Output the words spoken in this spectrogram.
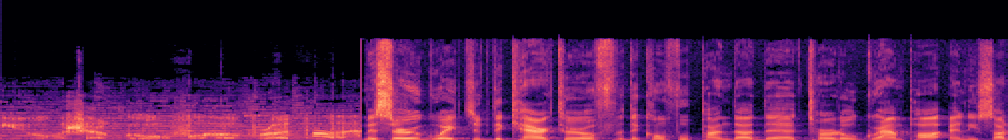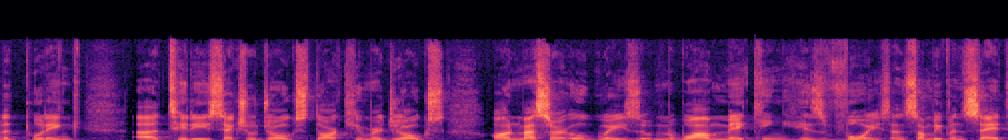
you shall go for her brother. Mr. Oogway took the character of the Kung Fu Panda, the turtle grandpa, and he started putting uh, titty sexual jokes, dark humor jokes on Master Oogway's while making his voice. And some even said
